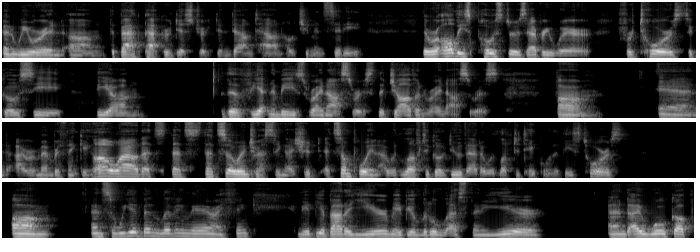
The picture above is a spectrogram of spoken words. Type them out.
and we were in um, the backpacker district in downtown Ho Chi Minh City. There were all these posters everywhere for tours to go see the um, the Vietnamese rhinoceros, the Javan rhinoceros. Um, and I remember thinking, "Oh wow, that's that's that's so interesting. I should at some point I would love to go do that. I would love to take one of these tours." Um, and so we had been living there, I think maybe about a year, maybe a little less than a year. And I woke up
